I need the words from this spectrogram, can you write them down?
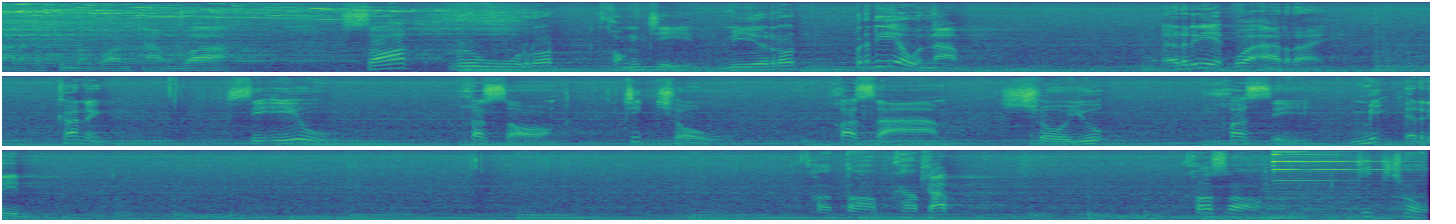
มาแล้วครับคุณมังกรถามว่า ซอสปรุงรสของจีน มีรสเปรี้ยวนำเรียกว่าอะไร ข้อ 1. ซีอิ๊ว ข้อ 2. จิกโชวข้อ 3. โชยุ ข้อ 4. มิริน ขอตอบครับ ครับ ข้อ 2 จิ๊กโฉว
